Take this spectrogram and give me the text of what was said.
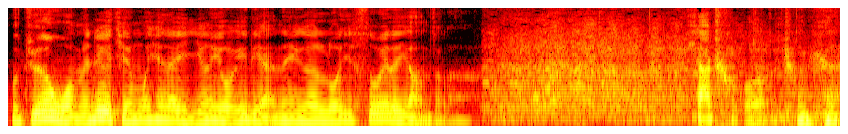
我觉得我们这个节目现在已经有一点那个逻辑思维的样子了，瞎扯成天。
